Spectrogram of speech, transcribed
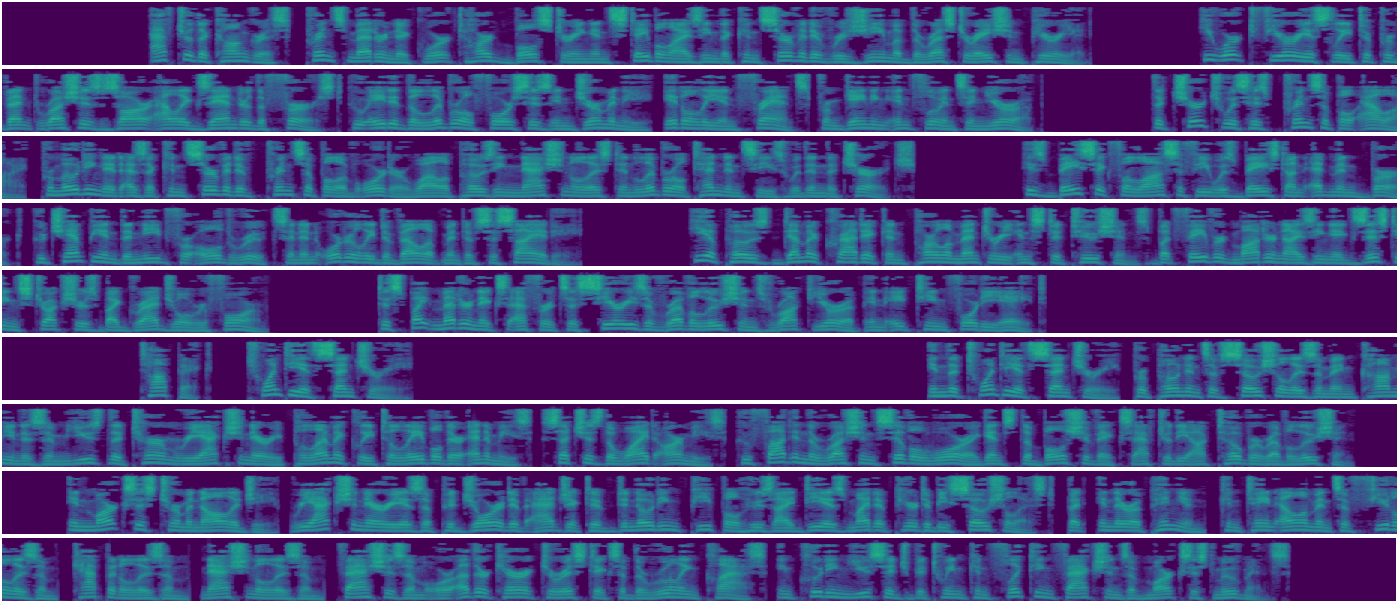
After the Congress, Prince Metternich worked hard bolstering and stabilizing the conservative regime of the Restoration period. He worked furiously to prevent Russia's Tsar Alexander I who aided the liberal forces in Germany, Italy and France from gaining influence in Europe. The Church was his principal ally, promoting it as a conservative principle of order while opposing nationalist and liberal tendencies within the Church. His basic philosophy was based on Edmund Burke, who championed the need for old roots and an orderly development of society. He opposed democratic and parliamentary institutions but favored modernizing existing structures by gradual reform. Despite Metternich's efforts a series of revolutions rocked Europe in 1848. 20th century In the 20th century, proponents of socialism and communism used the term reactionary polemically to label their enemies, such as the White Armies, who fought in the Russian Civil War against the Bolsheviks after the October Revolution. In Marxist terminology, reactionary is a pejorative adjective denoting people whose ideas might appear to be socialist, but, in their opinion, contain elements of feudalism, capitalism, nationalism, fascism or other characteristics of the ruling class, including usage between conflicting factions of Marxist movements.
